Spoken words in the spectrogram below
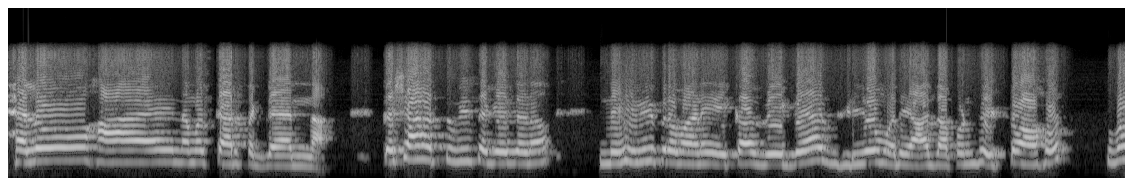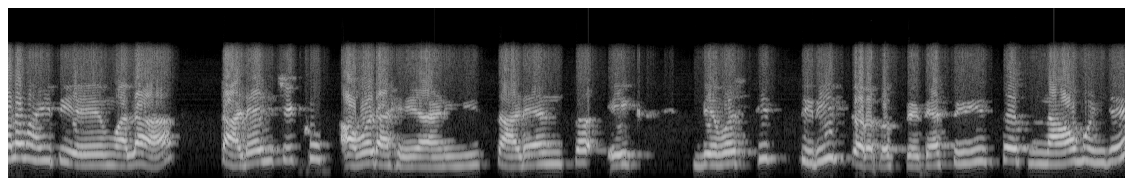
हॅलो हाय नमस्कार सगळ्यांना. कशा आहात तुम्ही सगळेजण? नेहमीप्रमाणे एका वेगळ्या व्हिडिओमध्ये आज आपण भेटतो आहोत. तुम्हाला माहिती आहे मला साड्यांची खूप आवड आहे आणि मी साड्यांचं एक व्यवस्थित सिरीज करत असते. त्या सिरीजचं नाव म्हणजे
